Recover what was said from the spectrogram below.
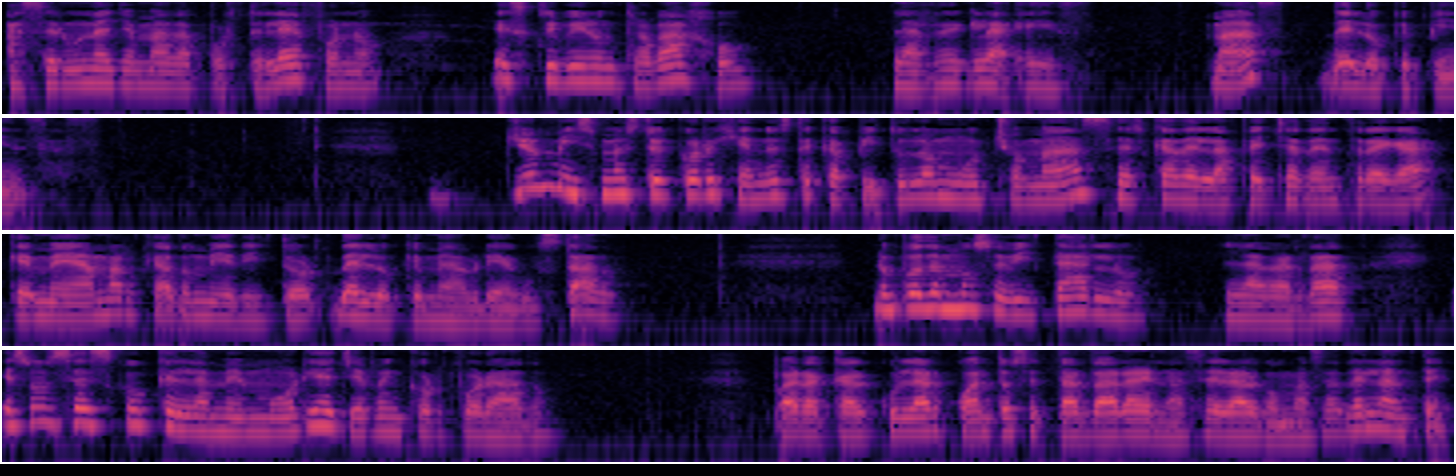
hacer una llamada por teléfono, escribir un trabajo, la regla es más de lo que piensas. Yo mismo estoy corrigiendo este capítulo mucho más cerca de la fecha de entrega que me ha marcado mi editor de lo que me habría gustado. No podemos evitarlo, la verdad, es un sesgo que la memoria lleva incorporado. Para calcular cuánto se tardará en hacer algo más adelante,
